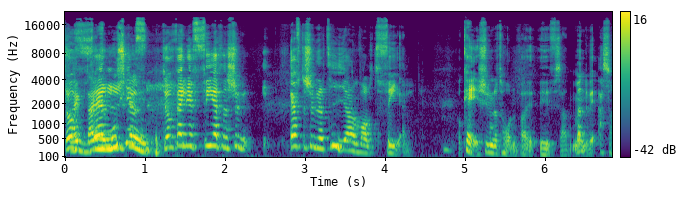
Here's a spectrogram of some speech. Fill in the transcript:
De väljer, de väljer fel. Sen 20, efter 2010 har de valt fel. Okej, 2012 var ju hyfsat, men du vet, alltså.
